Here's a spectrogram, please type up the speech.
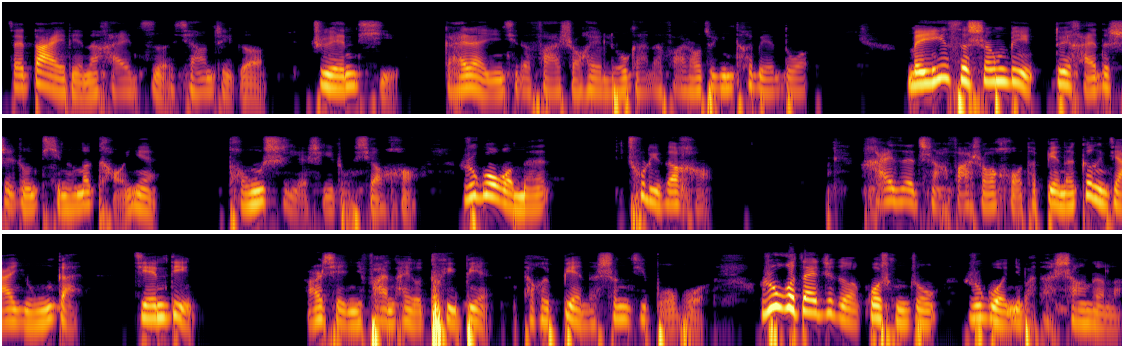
再大一点的孩子，像这个支原体感染引起的发烧，还有流感的发烧，最近特别多。每一次生病对孩子是一种体能的考验，同时也是一种消耗。如果我们处理的好，孩子在这场发烧后，他变得更加勇敢、坚定，而且你发现他有蜕变，他会变得生机勃勃。如果在这个过程中，如果你把他伤着了，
